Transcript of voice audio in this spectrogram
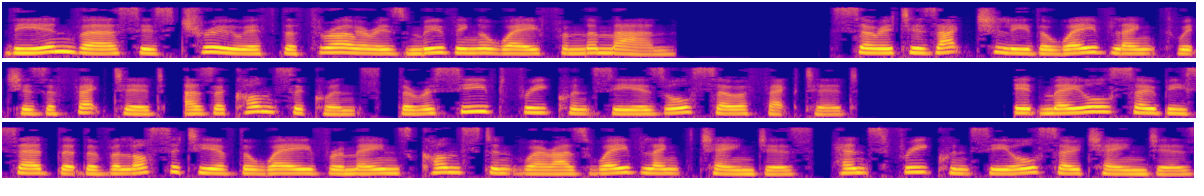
The inverse is true if the thrower is moving away from the man. So it is actually the wavelength which is affected, as a consequence, the received frequency is also affected. It may also be said that the velocity of the wave remains constant whereas wavelength changes, hence frequency also changes.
